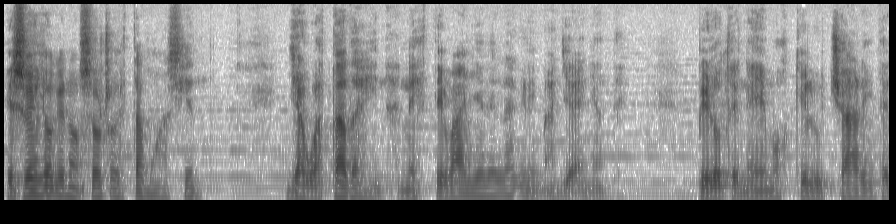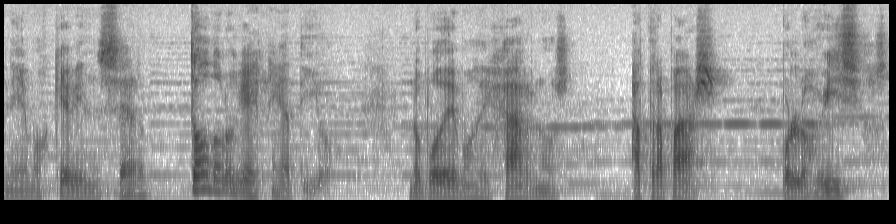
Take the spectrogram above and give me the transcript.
Eso es lo que nosotros estamos haciendo. Yaguatadaina, en este valle de lágrimas, ya Pero tenemos que luchar y tenemos que vencer todo lo que es negativo. No podemos dejarnos atrapar por los vicios,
